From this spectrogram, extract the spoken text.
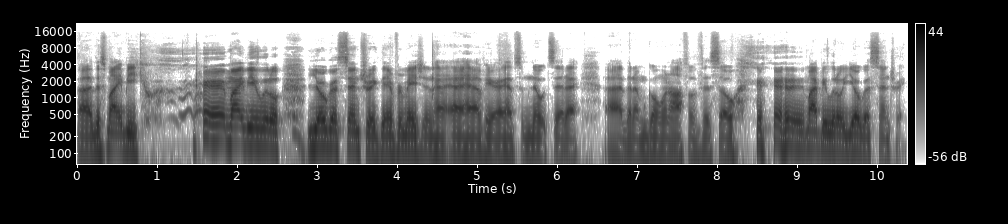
uh, this might be it might be a little yoga centric. The information I have here, I have some notes that I uh, that I'm going off of, so it might be a little yoga centric.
